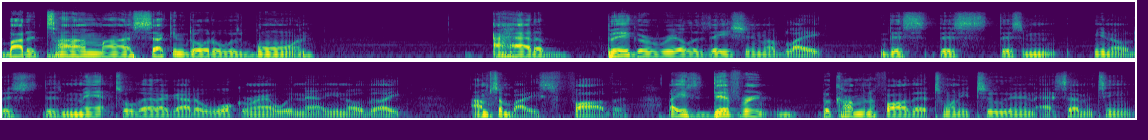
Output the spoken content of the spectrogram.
by the time my second daughter was born, I had a bigger realization of like this this this you know this this mantle that I got to walk around with now. You know, like I'm somebody's father. Like it's different becoming a father at 22 than at 17.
